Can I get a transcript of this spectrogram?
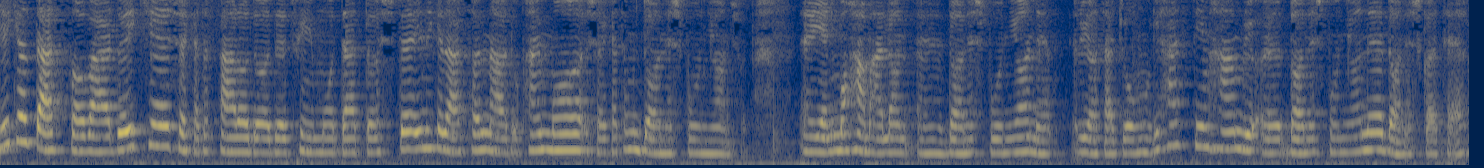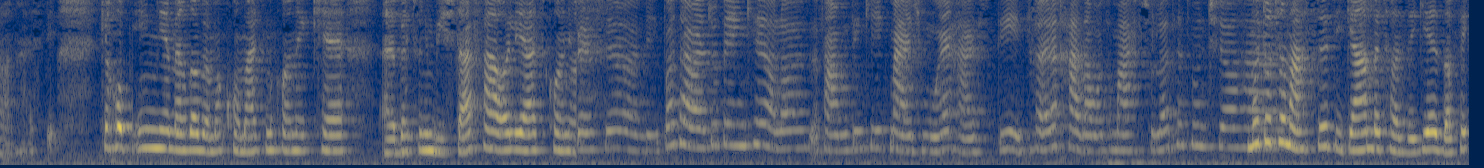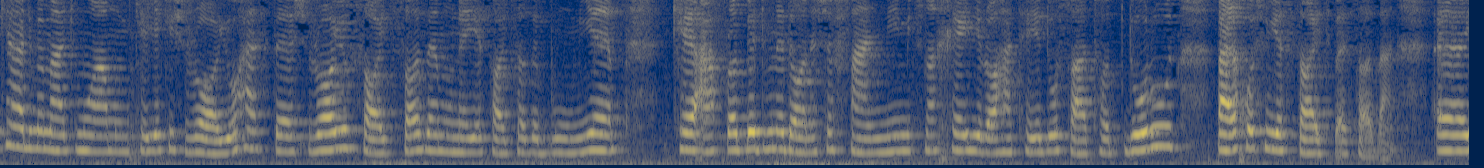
یکی از دستاوردهایی که شرکت فراداده توی این مدت داشته اینه که در سال 95 ما شرکتمون دانش بنیان شد. یعنی ما هم الان دانش بنیان ریاست جمهوری هستیم هم دانش بنیان دانشگاه تهران هستیم. که خب این یه مقدار به ما کمک می‌کنه که بتونیم بیشتر فعالیت کنیم. بسیار عالی. با توجه به اینکه حالا فرمودین که یک مجموعه هستید سایر خدمات و محصولاتتون چیا هست؟ ما دو تا محصول دیگه هم به تازگی اضافه کردیم به مجموعهمون که یکیش رایو هستش. رایو سایت سازمونه یه سایت ساز بومیه. که افراد بدون دانش فنی می‌تونن خیلی راحت دو ساعت تا دو روز برای خودشون یه سایت بسازن.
